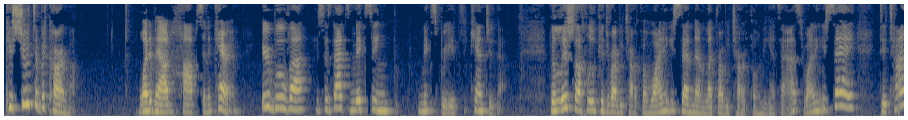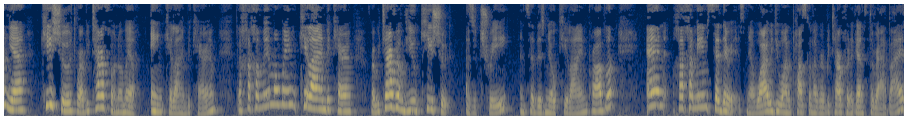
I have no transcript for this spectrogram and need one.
Kishuta Bekarma. What about hops and a kerem? Irbuva, he says that's mixing mixed breeds. You can't do that. V'lishlach lukid Rabbi Tarfon. Why don't you send them like Rabbi Tarfon? He gets asked. Why don't you say Titania kishut Rabbi Tarfon omer ein kilayim bekerem v'chachamim omer kilayim bekerem. Rabbi Tarfon viewed kishut as a tree and said there's no kilayim problem. And Chachamim said there is. Now, why would you want to pass on like Rabbi Tarfon against the rabbis?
